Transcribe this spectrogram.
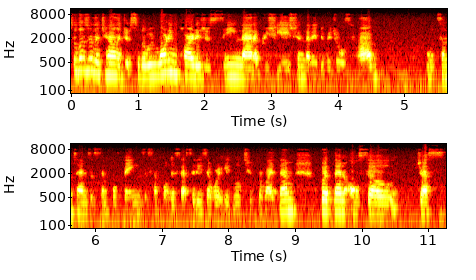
so those are the challenges. So the rewarding part is just seeing that appreciation that individuals have with sometimes the simple things, the simple necessities that we're able to provide them, but then also just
